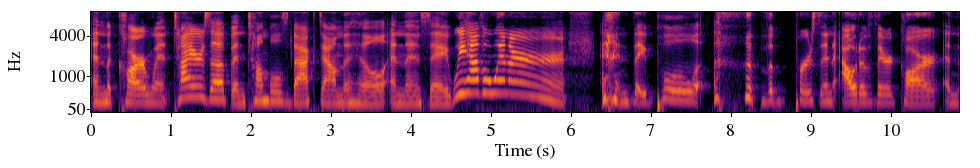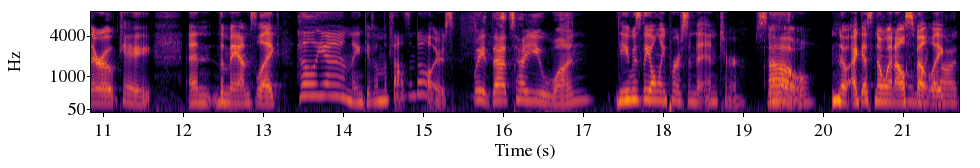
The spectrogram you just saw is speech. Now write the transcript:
and the car went tires up and tumbles back down the hill and then say we have a winner and they pull the person out of their car and they're okay and the man's like hell yeah and they give him a thousand dollars Wait, that's how you won? he was the only person to enter so Oh. no i guess no one else oh felt like God.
